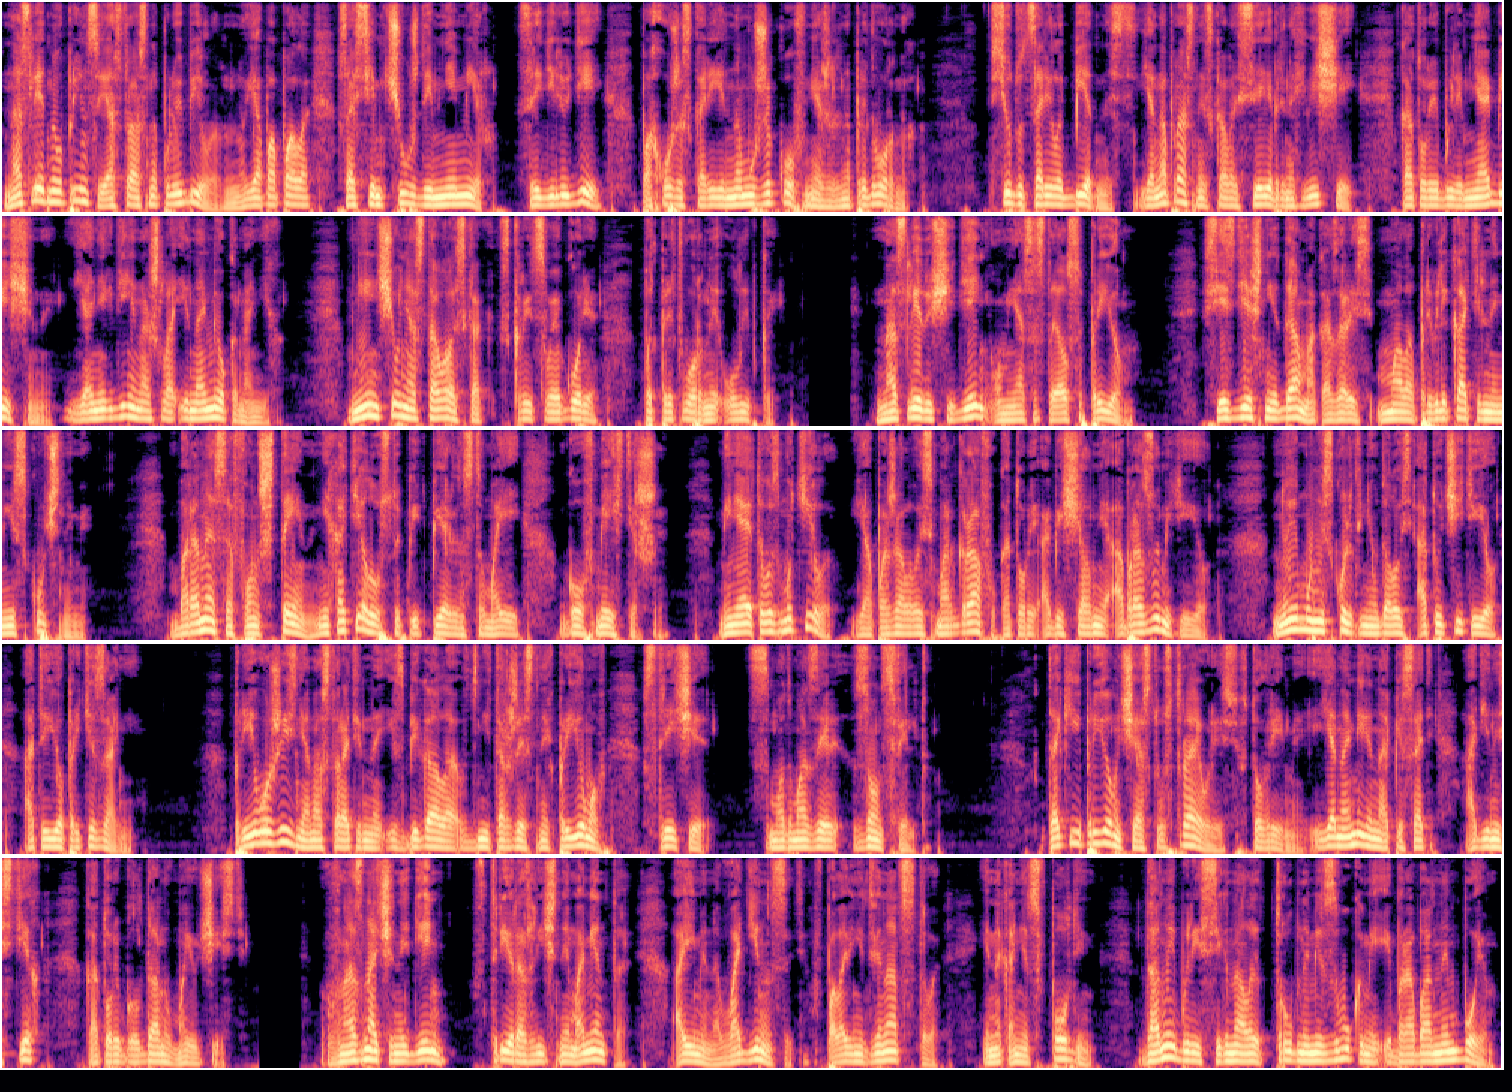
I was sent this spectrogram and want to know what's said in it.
Наследного принца я страстно полюбила, но я попала в совсем чуждый мне мир, среди людей, похоже скорее на мужиков, нежели на придворных. Всюду царила бедность, я напрасно искала серебряных вещей, которые были мне обещаны, я нигде не нашла и намека на них. Мне ничего не оставалось, как скрыть свое горе под притворной улыбкой. На следующий день у меня состоялся прием. Все здешние дамы оказались малопривлекательными и скучными. Баронесса фон Штейн не хотела уступить первенство моей гофмейстерше. Меня это возмутило. Я пожаловалась Марграфу, который обещал мне образумить ее, но ему нисколько не удалось отучить ее от ее притязаний. При его жизни она старательно избегала в дни торжественных приемов встречи с мадемуазель Зонсфельд. Такие приемы часто устраивались в то время, и я намерен описать один из тех, который был дан в мою честь. В назначенный день, в три различные момента, а именно в одиннадцать, в половине двенадцатого и, наконец, в полдень, даны были сигналы трубными звуками и барабанным боем.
